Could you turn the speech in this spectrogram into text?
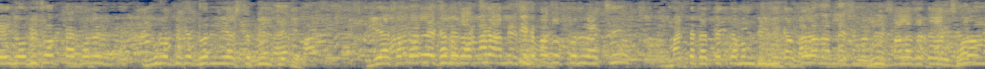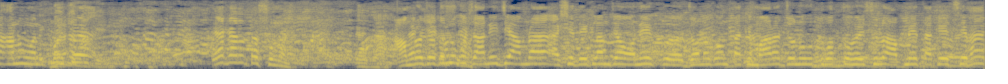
এই অভিযোগ তারপরে মুরব্বীকে ধরে নিয়ে আসছে বিল থেকে। নিয়ে আসার পরে এখানে রাখছি আমি কি হেফাজত করে রাখছি মারতে টারতে তেমন দিইনি পালা যেতে লাগছিল আনুমানিক এগারোটার সময়। আমরা যতটুকু জানি যে আমরা এসে দেখলাম যে অনেক জনগণ তাকে মারার জন্য উদ্বুদ্ধ হয়েছিল। আপনি তাকে সেভ হ্যাঁ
